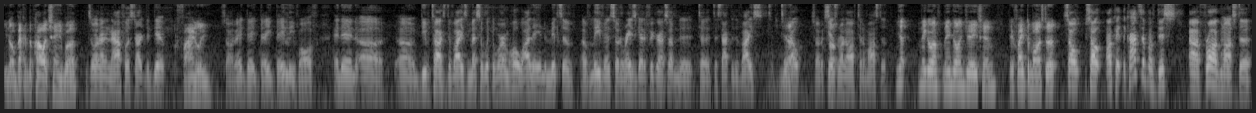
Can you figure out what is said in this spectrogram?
you know, back at the power chamber, Zordon and Alpha start to dip. finally, So they they they they leave off, and then uh, um, Divatox device messing with the wormhole while they in the midst of, of leaving. So the Rangers got to figure out something to, to, to stop the device to, to Yep. help. So the kids So- run off to the monster. yep, they go they go engage him. They fight the monster. So so okay, the concept of this uh, frog monster,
